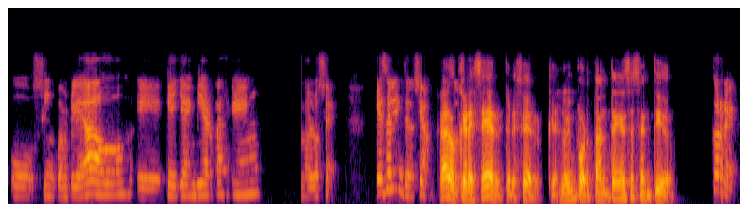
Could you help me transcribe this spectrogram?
o cinco empleados, eh, que ya inviertas en, no lo sé, esa es la intención. Claro, crecer, crecer, que es lo importante en ese sentido. Correcto.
